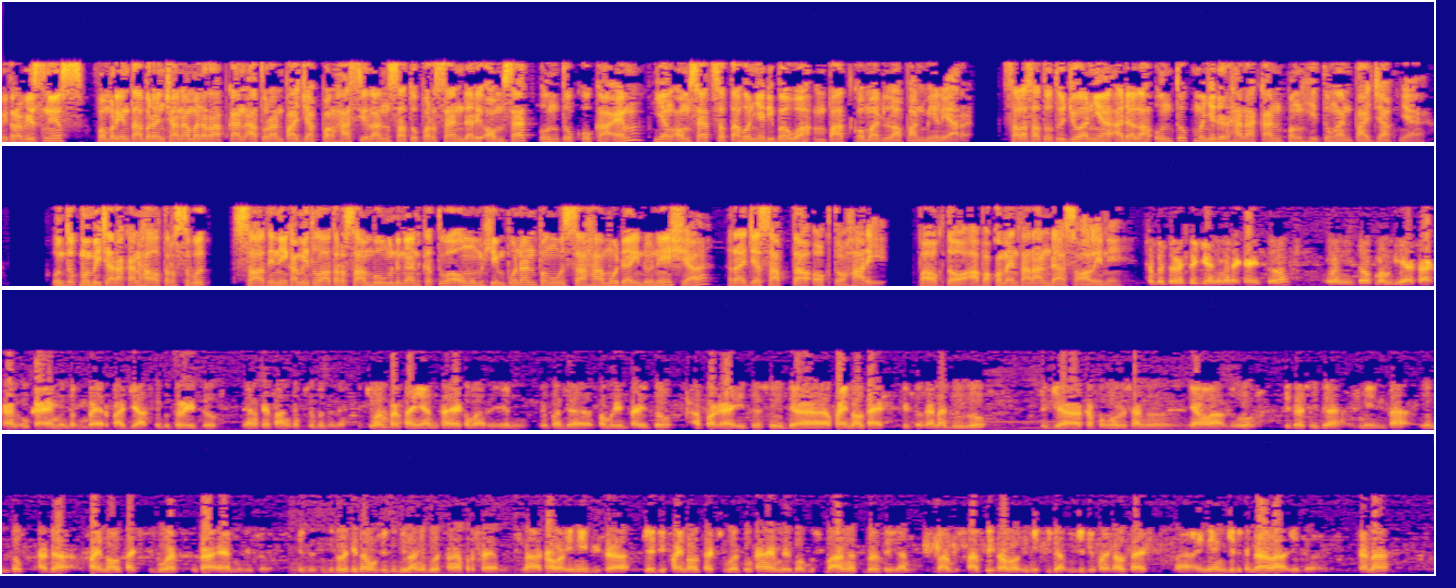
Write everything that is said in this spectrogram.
Mitra bisnis, pemerintah berencana menerapkan aturan pajak penghasilan 1% dari omset untuk UKM yang omset setahunnya di bawah 4,8 miliar. Salah satu tujuannya adalah untuk menyederhanakan penghitungan pajaknya. Untuk membicarakan hal tersebut, saat ini kami telah tersambung dengan Ketua Umum Himpunan Pengusaha Muda Indonesia, Raja Sabta Oktohari. Pak Okto, apa komentar Anda soal ini? Sebetulnya tujuan mereka itu untuk membiasakan UKM untuk membayar pajak. Sebetulnya itu yang saya tangkap sebetulnya. Cuman pertanyaan saya kemarin kepada pemerintah itu, apakah itu sudah final tax gitu? Karena dulu sejak kepengurusan yang lalu kita sudah minta untuk ada final tax buat UKM gitu. gitu. Sebetulnya kita waktu itu bilangnya dua setengah persen. Nah kalau ini bisa jadi final tax buat UKM ya bagus banget berarti kan. Bagus. Tapi kalau ini tidak menjadi final tax, nah ini yang jadi kendala gitu. Karena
